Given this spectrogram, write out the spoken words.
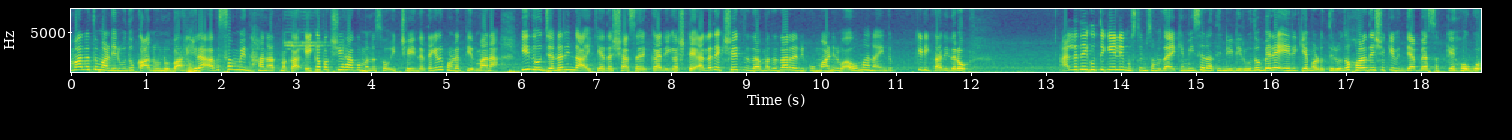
ಅಮಾನತು ಮಾಡಿರುವುದು ಕಾನೂನು ಬಾಹಿರ, ಅವಿಸಂವಿಧಾನಾತ್ಮಕ, ಏಕಪಕ್ಷೀಯ ಹಾಗೂ ಮನಸ್ಸು ಇಚ್ಛೆಯಿಂದ ತೆಗೆದುಕೊಂಡ ತೀರ್ಮಾನ. ಇದು ಜನರಿಂದ ಆಯ್ಕೆಯಾದ ಶಾಸಕರಿಗಷ್ಟೇ ಅಲ್ಲದೆ ಕ್ಷೇತ್ರದ ಮತದಾರರಿಗೂ ಮಾಡಿರುವ ಅವಮಾನ ಎಂದು ಕಿಡಿಕಾರಿದರು. ಅಲ್ಲದೆ ಗುತ್ತಿಗೆಯಲ್ಲಿ ಮುಸ್ಲಿಂ ಸಮುದಾಯಕ್ಕೆ ಮೀಸಲಾತಿ ನೀಡಿರುವುದು, ಬೆಲೆ ಏರಿಕೆ ಮಾಡುತ್ತಿರುವುದು ಹೊರದೇಶಕ್ಕೆ ವಿದ್ಯಾಭ್ಯಾಸಕ್ಕೆ ಹೋಗುವ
